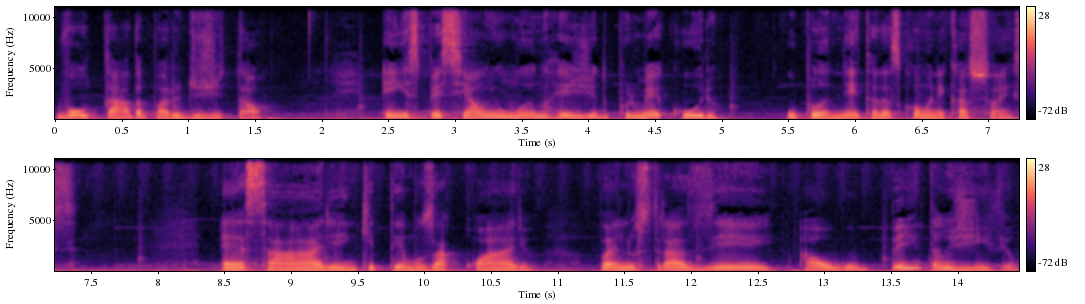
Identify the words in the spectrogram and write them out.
voltada para o digital, em especial em um ano regido por Mercúrio, o planeta das comunicações. Essa área em que temos Aquário vai nos trazer algo bem tangível.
